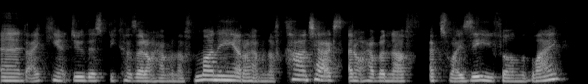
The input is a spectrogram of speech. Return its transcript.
and I can't do this because I don't have enough money, I don't have enough contacts, I don't have enough XYZ, you fill in the blank.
